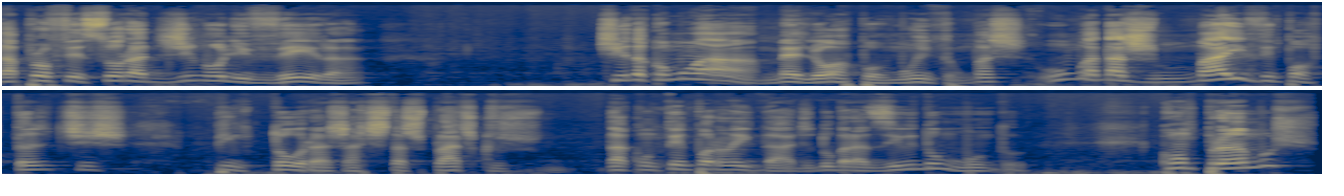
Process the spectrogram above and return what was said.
da professora Dina Oliveira, tida como a melhor por muito, mas uma das mais importantes pintoras, artistas plásticos da contemporaneidade do Brasil e do mundo. Compramos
